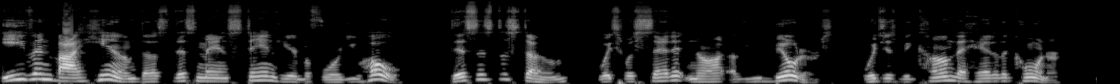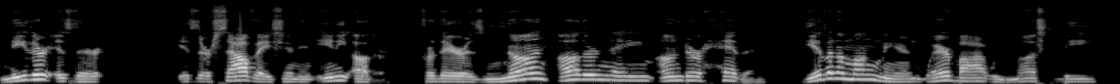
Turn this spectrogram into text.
even by him does this man stand here before you whole. This is the stone which was set at naught of you builders, which is become the head of the corner. Neither is there is there salvation in any other, for there is none other name under heaven given among men whereby we must be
